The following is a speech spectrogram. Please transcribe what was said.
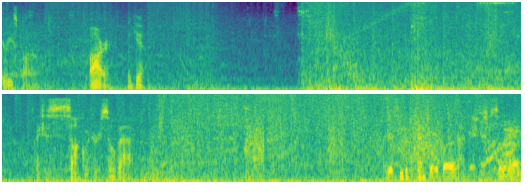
Respawn. R, thank you. I just suck with her so bad. Like I see the potential, but she's just so bad.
